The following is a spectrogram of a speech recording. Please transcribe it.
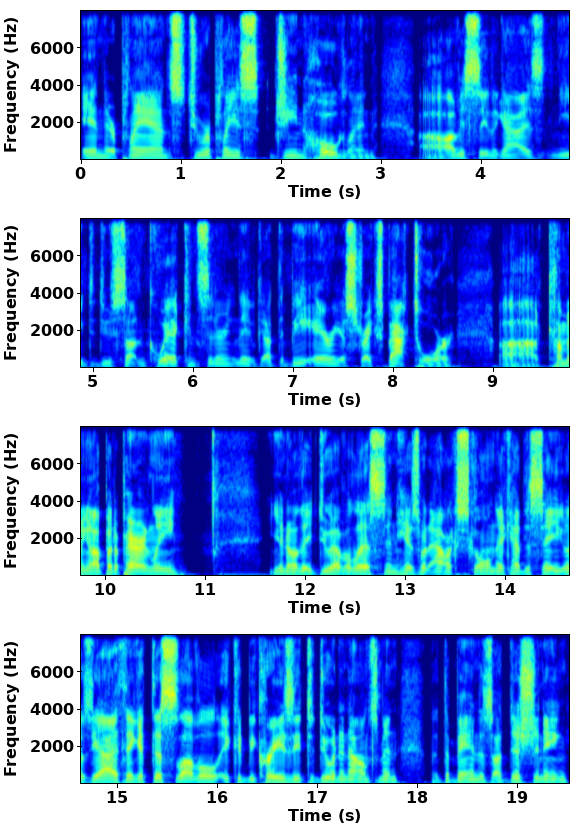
in their plans to replace Gene Hoglan. Uh, obviously, the guys need to do something quick, considering they've got the Bay Area Strikes Back tour uh, coming up. But apparently, you know, they do have a list, and here's what Alex Skolnick had to say. He goes, Yeah, I think at this level, it could be crazy to do an announcement that the band is auditioning.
